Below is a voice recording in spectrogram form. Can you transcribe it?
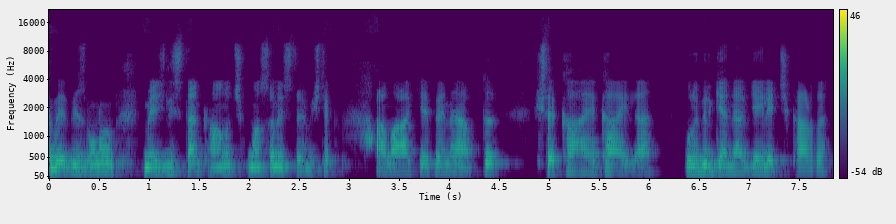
Ve biz bunun meclisten kanun çıkmasını istemiştik. Ama AKP ne yaptı? İşte KHK ile bunu bir genelgeyle çıkardı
